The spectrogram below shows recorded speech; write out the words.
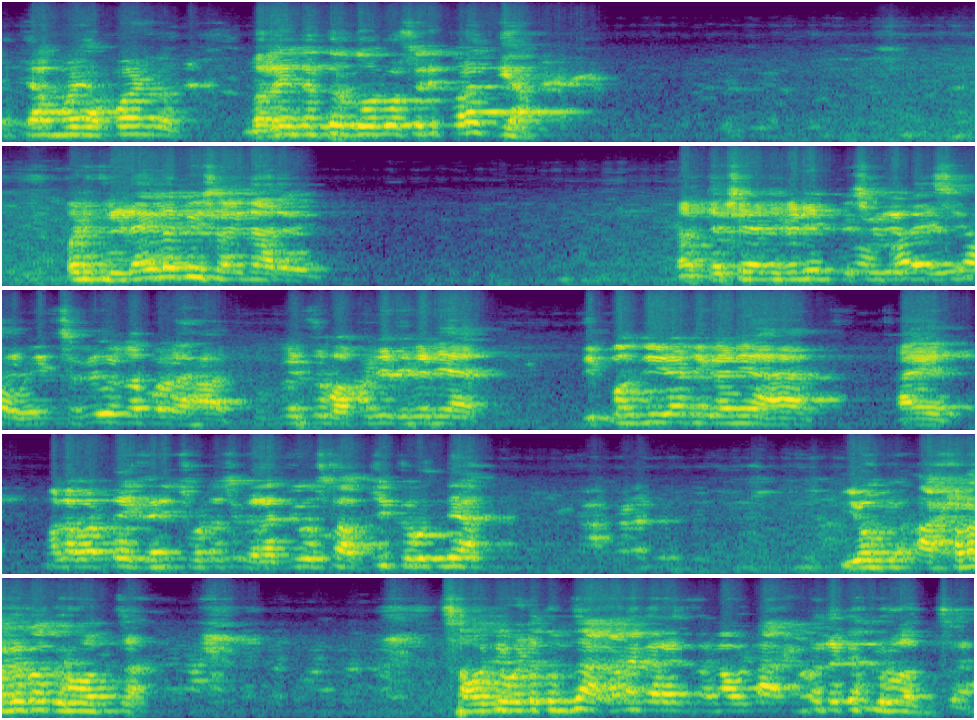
त्यामुळे आपण भले नंतर दोन वर्षांनी परत घ्या. पण क्रीडायला बी सांगणार आहे. अध्यक्ष या ठिकाणी पिसवलेला आहे सगळे सगळेजण आपण आहात. बापट या ठिकाणी आहेत. दीपकजी या ठिकाणी आहात आहेत. मला वाटतं एखादी छोटीशी घराची व्यवस्था आमची करून द्या. योग्य आखाडा नका करू आमचा. सावजी म्हणलं तुमचा आखाडा करायचा का वाटतं आखाडा नका करू आमचा.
